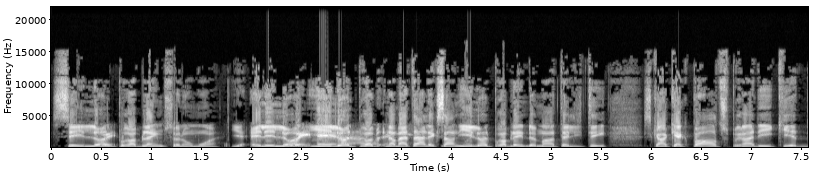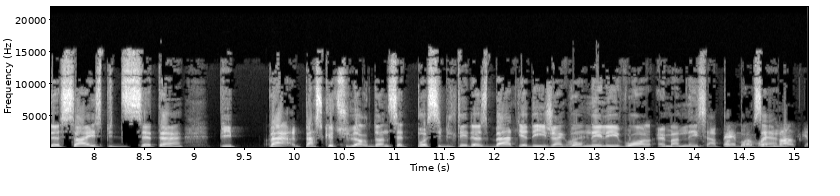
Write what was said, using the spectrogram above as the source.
c'est là le problème, selon moi. Elle est là, il est là le problème. Non, mais attends, Alexandre, il est là le problème de mentalité. C'est qu'en quelque part, tu prends des kids de 16 puis 17 ans, puis parce que tu leur donnes cette possibilité de se battre, il y a des gens qui vont venir les voir. Un moment donné, ça n'a pas ben, de bon sens. je pense que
